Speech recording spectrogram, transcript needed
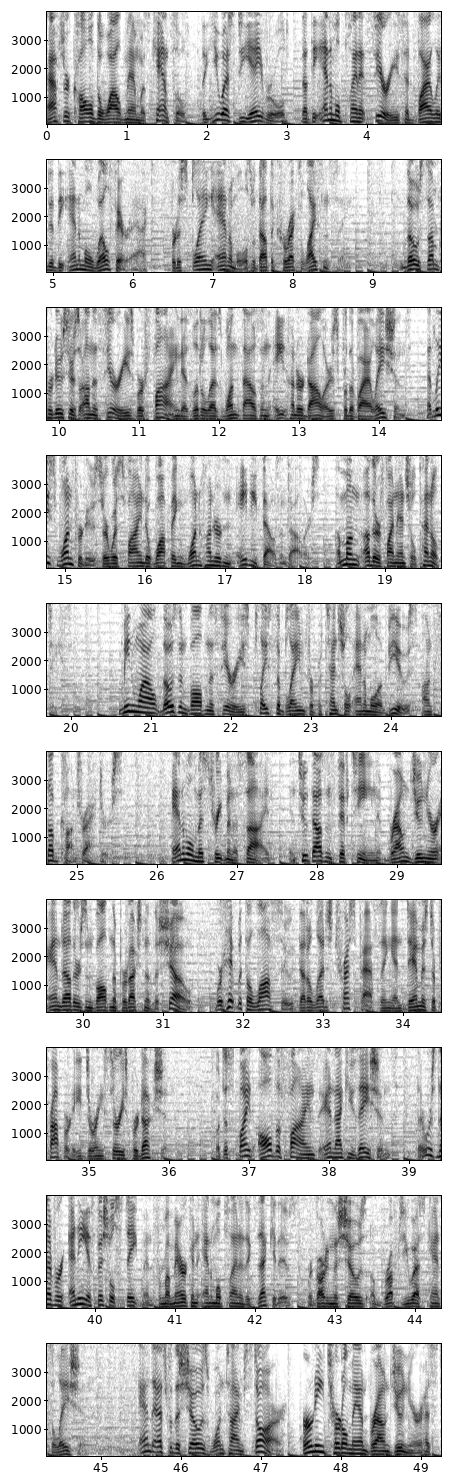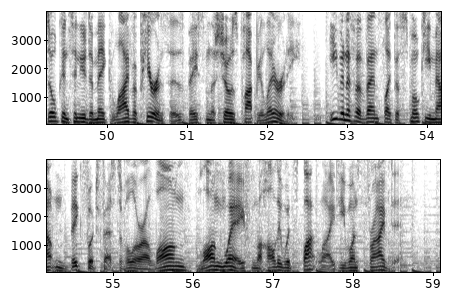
After Call of the Wildman was canceled, the USDA ruled that the Animal Planet series had violated the Animal Welfare Act for displaying animals without the correct licensing. Though some producers on the series were fined as little as $1,800 for the violations, at least one producer was fined a whopping $180,000, among other financial penalties. Meanwhile, those involved in the series placed the blame for potential animal abuse on subcontractors. Animal mistreatment aside, in 2015, Brown Jr. and others involved in the production of the show were hit with a lawsuit that alleged trespassing and damage to property during series production. But despite all the fines and accusations, there was never any official statement from American Animal Planet executives regarding the show's abrupt US cancellation. And as for the show's one time star, Ernie Turtleman Brown Jr. has still continued to make live appearances based on the show's popularity, even if events like the Smoky Mountain Bigfoot Festival are a long, long way from the Hollywood spotlight he once thrived in.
